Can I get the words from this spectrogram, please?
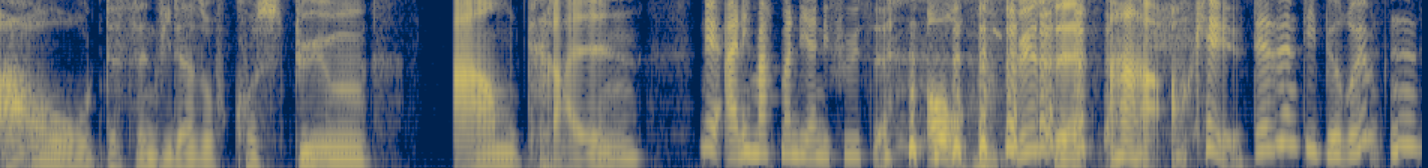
Oh, das sind wieder so Kostümarmkrallen. Nee, eigentlich macht man die an die Füße. Oh, Füße. Ah, okay. Das sind die berühmten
